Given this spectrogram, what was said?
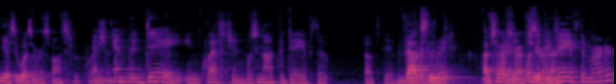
Yes, it was in response to a And, question. and the day in question was not the day of the, of the That's murder, the- right? I'm sorry Was to it- Was you, it the day of the murder?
